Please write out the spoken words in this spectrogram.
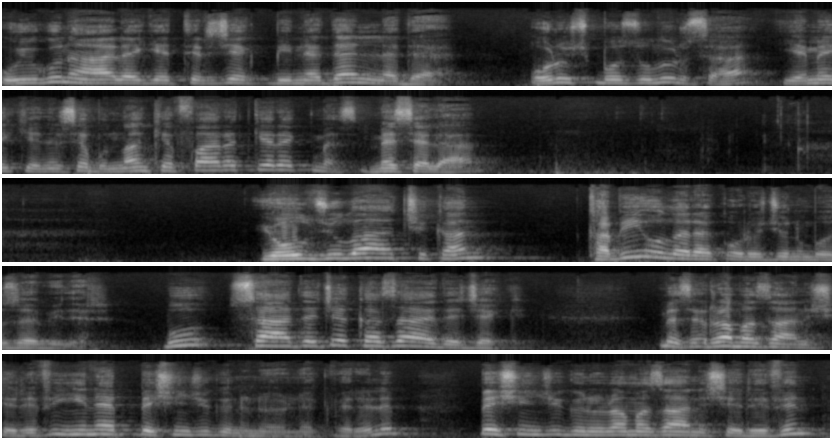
uygun hale getirecek bir nedenle de oruç bozulursa, yemek yenirse bundan kefaret gerekmez. Mesela yolculuğa çıkan tabi olarak orucunu bozabilir. Bu sadece kaza edecek. Mesela Ramazan-ı Şerif'in yine hep 5. gününü örnek verelim. 5. günü Ramazan-ı Şerif'in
